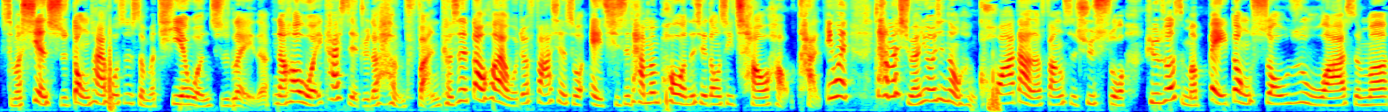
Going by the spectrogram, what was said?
什么限时动态或是什么贴文之类的，然后我一开始也觉得很烦，可是到后来我就发现说，哎、其实他们 po 的那些东西超好看，因为他们喜欢用一些那种很夸大的方式去说，比如说什么被动收入啊，什么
